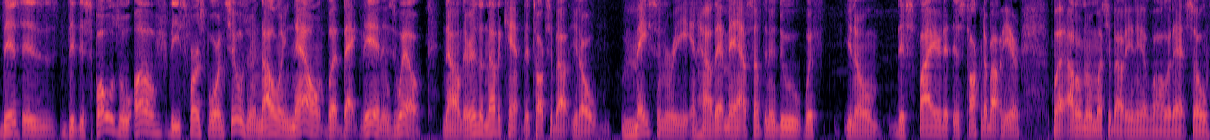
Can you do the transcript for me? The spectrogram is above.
this is the disposal of these firstborn children not only now but back then as well. Now, there is another camp that talks about, you know, masonry and how that may have something to do with, you know, this fire that they're talking about here. But I don't know much about any of all of that. So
